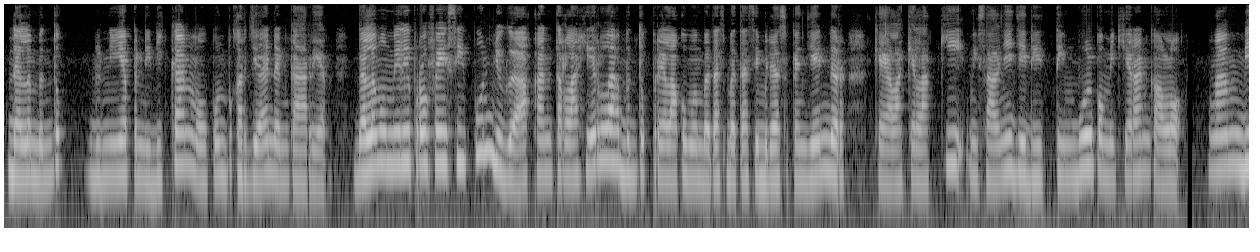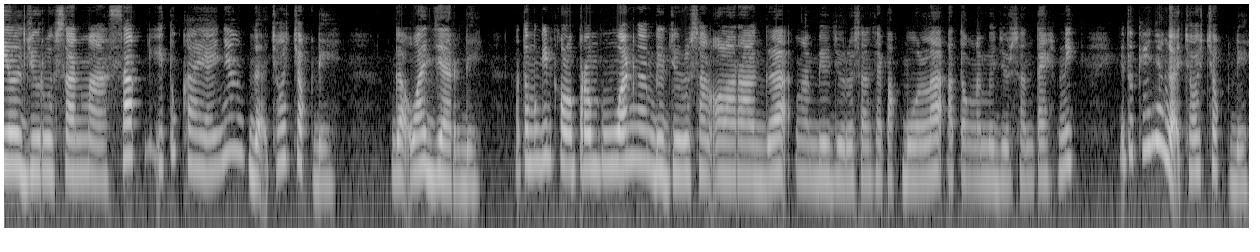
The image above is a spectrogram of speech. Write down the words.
dalam bentuk dunia pendidikan maupun pekerjaan dan karir. Dalam memilih profesi pun juga akan terlahirlah bentuk perilaku membatas-batasi berdasarkan gender. Kayak laki-laki misalnya jadi timbul pemikiran kalau ngambil jurusan masak itu kayaknya nggak cocok deh, nggak wajar deh. Atau mungkin kalau perempuan ngambil jurusan olahraga, ngambil jurusan sepak bola, atau ngambil jurusan teknik, itu kayaknya nggak cocok deh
